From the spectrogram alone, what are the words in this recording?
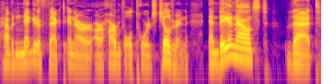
have a negative effect and are, are harmful towards children. And they announced that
